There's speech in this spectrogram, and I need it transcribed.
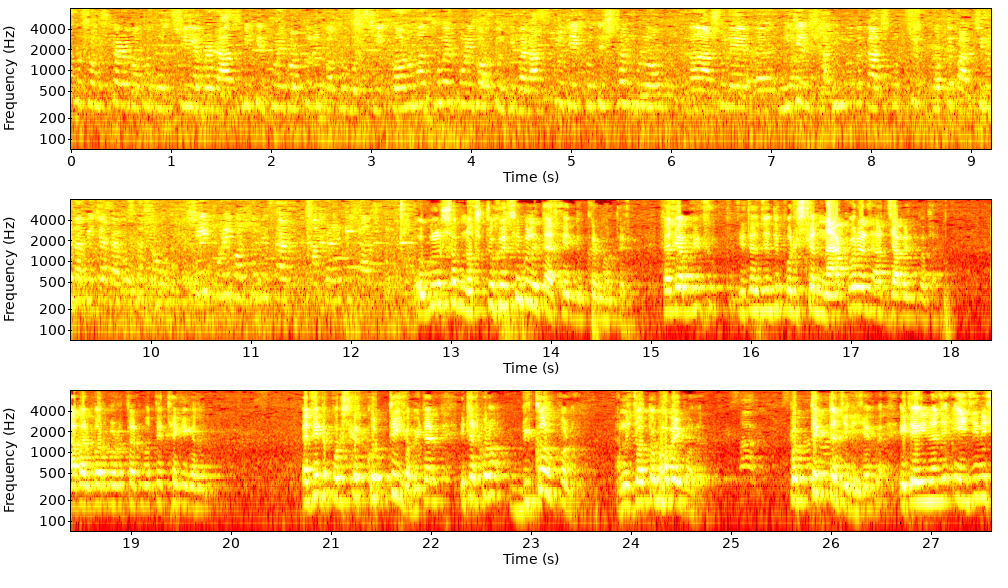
রাষ্ট্র সংস্কারের কথা বলছি, আমরা রাজনীতির পরিবর্তনের কথা বলছি, গণমাধ্যমের পরিবর্তন কিংবা রাষ্ট্রীয় যে প্রতিষ্ঠানগুলো আসলে নিজের স্বাধীনতা কাজ করছে, করতে পারছিল না বিচার ব্যবস্থা সহ, সেই পরিবর্তনে স্যার আপনারা কি কাজ ওগুলো সব নষ্ট হয়েছে বলে তো আজকে দুঃখের মধ্যে। কাজে আপনি এটা যদি পরিষ্কার না করেন, আর যাবেন কোথায়? আবার বর্বরতার মধ্যে থেকে গেলেন। কাজে এটা পরিষ্কার করতেই হবে। এটার এটার কোনো বিকল্প নেই। আপনি যতভাবেই বলেন। প্রত্যেকটা জিনিস এটা এই না যে এই জিনিস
